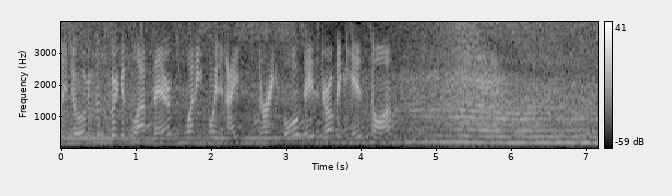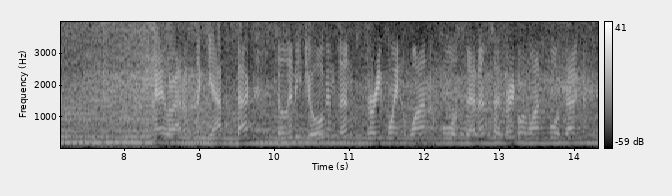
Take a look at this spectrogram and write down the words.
Huxley Jorgensen's quickest lap there at 20.834, so he's dropping his times. Kayla Adams, the gap back to Livy Jorgensen, 3.147, so 3.14 seconds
